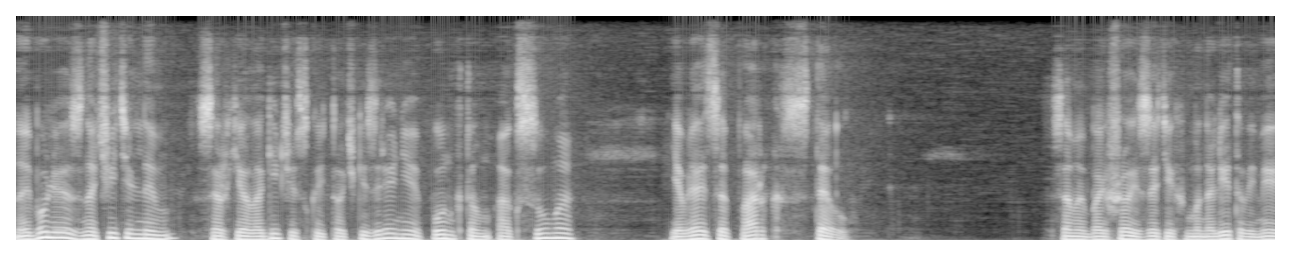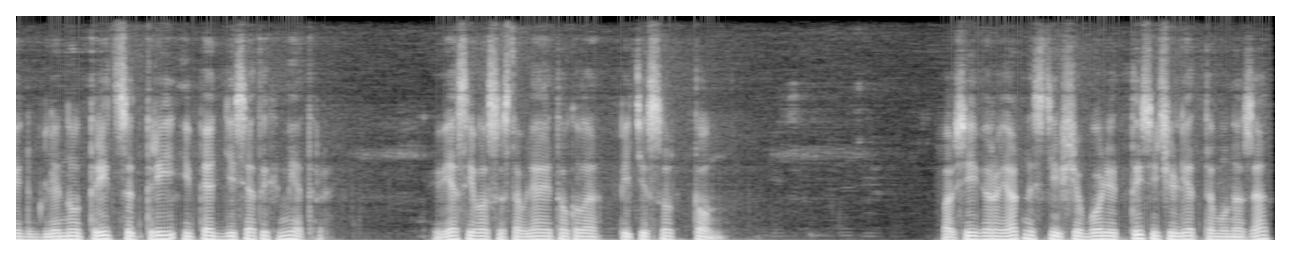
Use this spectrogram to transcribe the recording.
Наиболее значительным с археологической точки зрения пунктом Аксума является парк Стел. Самый большой из этих монолитов имеет длину 33,5 метра. Вес его составляет около 500 тонн. По всей вероятности, еще более тысячи лет тому назад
